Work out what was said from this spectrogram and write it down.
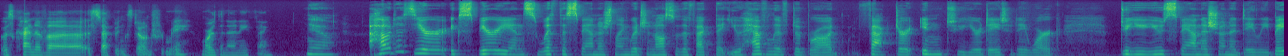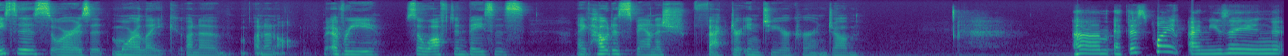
was kind of a, stepping stone for me more than anything. Yeah. How does your experience with the Spanish language and also the fact that you have lived abroad factor into your day to day work? Do you use Spanish on a daily basis, or is it more like on a on an every so often basis? Like, how does Spanish factor into your current job? Um, at this point, I'm using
